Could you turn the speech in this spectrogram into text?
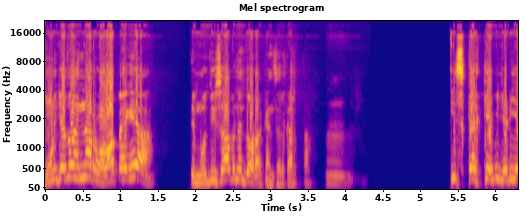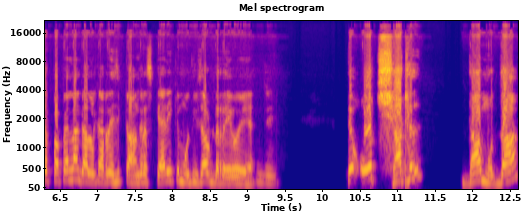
ਹੁਣ ਜਦੋਂ ਇੰਨਾ ਰੌਲਾ ਪੈ ਗਿਆ ਤੇ ਮੋਦੀ ਸਾਹਿਬ ਨੇ ਦੌਰਾ ਕੈਨਸਲ ਕਰਤਾ। ਹੂੰ। ਇਸ ਕਰਕੇ ਵੀ ਜਿਹੜੀ ਆਪਾਂ ਪਹਿਲਾਂ ਗੱਲ ਕਰ ਰਹੇ ਸੀ ਕਾਂਗਰਸ ਕਹਿ ਰਹੀ ਕਿ ਮੋਦੀ ਸਾਹਿਬ ਡਰੇ ਹੋਏ ਆ। ਜੀ। ਤੇ ਉਹ ਛੱਠ ਦਾ ਮੁੱਦਾ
